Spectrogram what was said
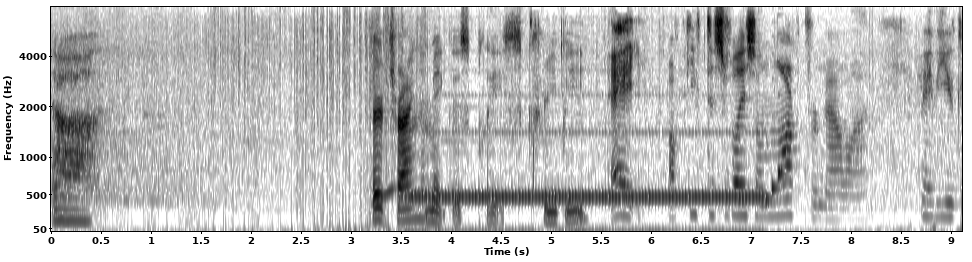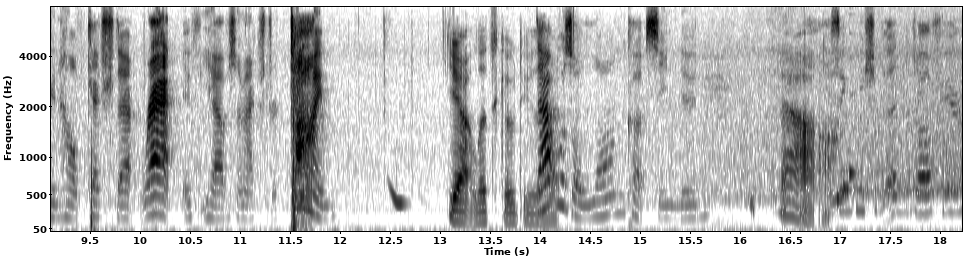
Ah. They're trying to make this place creepy. Hey, I'll keep this place unlocked from now on. Maybe you can help catch that rat if you have some extra time. Yeah, let's go do that. That was a long cutscene, dude. Yeah. You think we should end it off here?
